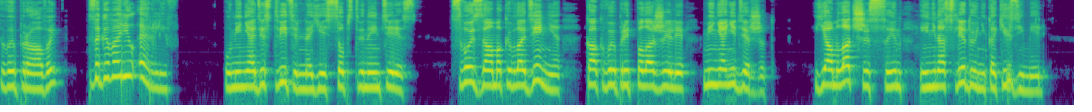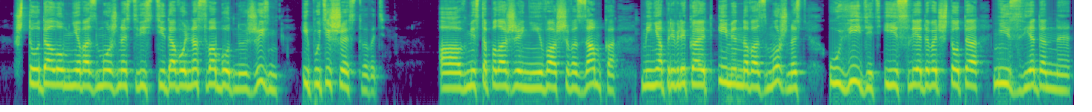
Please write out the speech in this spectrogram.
«Вы правы», – заговорил Эрлиф. «У меня действительно есть собственный интерес. Свой замок и владение, как вы предположили, меня не держат. Я младший сын и не наследую никаких земель, что дало мне возможность вести довольно свободную жизнь и путешествовать. А в местоположении вашего замка меня привлекает именно возможность увидеть и исследовать что-то неизведанное,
